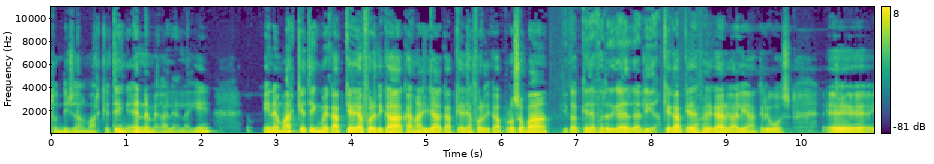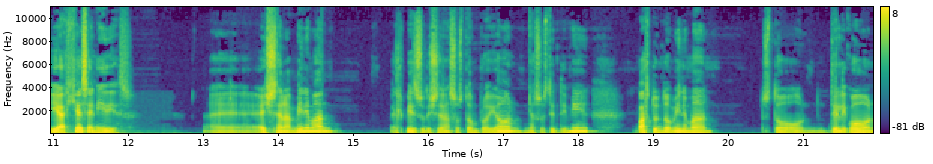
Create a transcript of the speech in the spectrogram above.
το digital marketing. Είναι μεγάλη αλλαγή. Είναι marketing με κάποια διαφορετικά κανάλια, κάποια διαφορετικά πρόσωπα. Και κάποια διαφορετικά εργαλεία. Και κάποια διαφορετικά εργαλεία, ακριβώς. Ε, οι αρχές είναι ίδιες. Ε, έχεις ένα μήνυμα, ελπίζεις ότι έχεις ένα σωστό προϊόν, μια σωστή τιμή. Πάρτουν το μήνυμα στον τελικό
